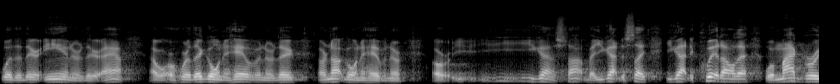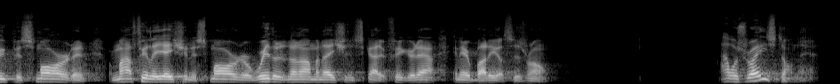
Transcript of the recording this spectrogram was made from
whether they're in or they're out, or where they're going to heaven or they're or not going to heaven, or, or you, you got to stop. But you got to say, you got to quit all that. Well, my group is smart, and, or my affiliation is smart, or we're the denomination's got it figured out, and everybody else is wrong. I was raised on that.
